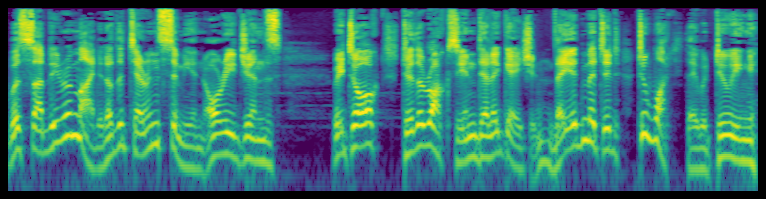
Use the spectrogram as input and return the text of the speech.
was suddenly reminded of the Terran simian origins. We talked to the Roxian delegation. They admitted to what they were doing,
